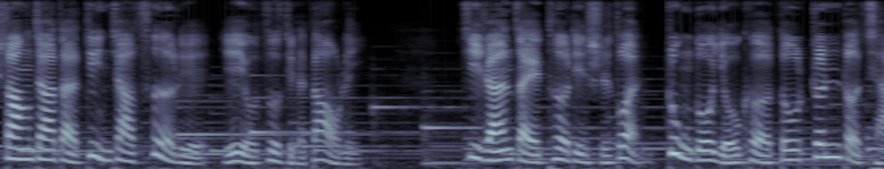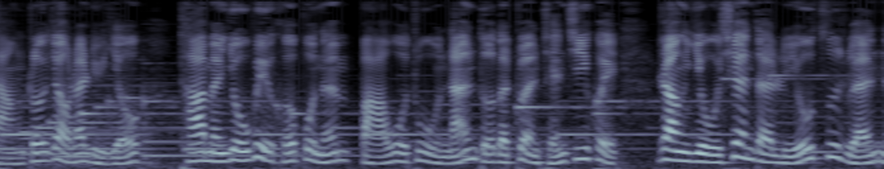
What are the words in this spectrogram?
商家的定价策略也有自己的道理。既然在特定时段，众多游客都争着抢着要来旅游，他们又为何不能把握住难得的赚钱机会，让有限的旅游资源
